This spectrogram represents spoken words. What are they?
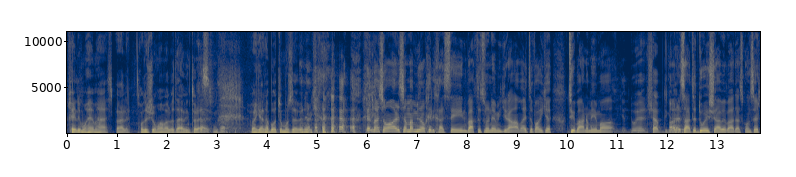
خیلی مهم هست. بله. خود شما هم البته همینطور هست. وگرنه با تو مصاحبه نمی‌کنم خدمت شما آرش من می‌دونم خیلی خسته این وقتتون رو نمی‌گیرم اما اتفاقی که توی برنامه ما دو شب دیگه آره ساعت دو شب بعد از کنسرت.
